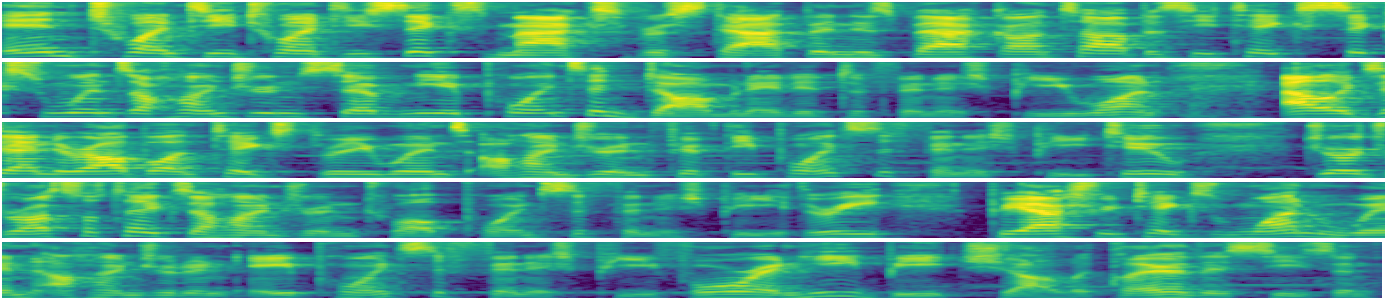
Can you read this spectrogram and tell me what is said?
In 2026, Max Verstappen is back on top as he takes 6 wins, 178 points, and dominated to finish P1. Alexander Albon takes 3 wins, 150 points to finish P2. George Russell takes 112 points to finish P3. Piastri takes 1 win, 108 points to finish P4, and he beat Charles Leclerc this season.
